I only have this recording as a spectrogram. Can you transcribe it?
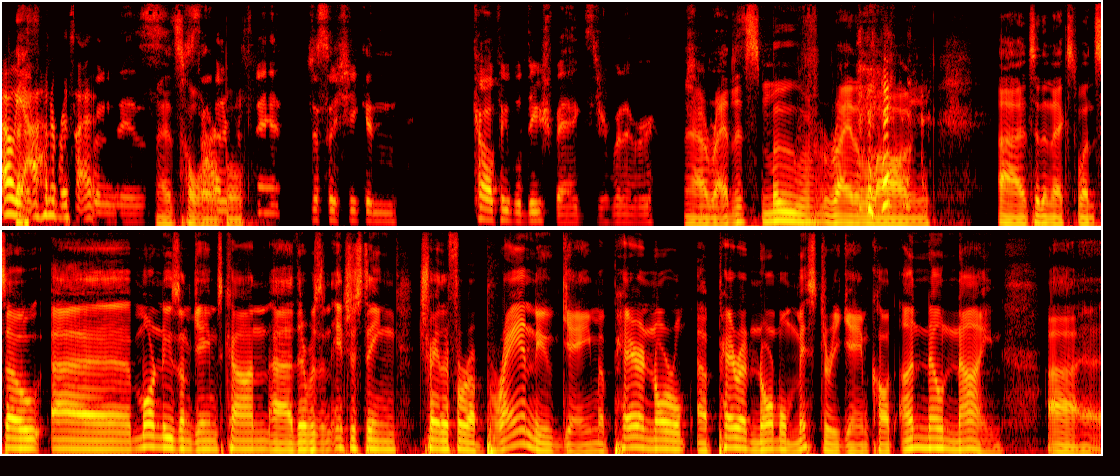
Oh That's- yeah, hundred percent. What it is. That's horrible. 100%, Just so she can call people douchebags or whatever. All right, let's move right along uh, to the next one. So, uh, more news on Gamescom. Uh, there was an interesting trailer for a brand new game, a paranormal, a paranormal mystery game called Unknown Nine. Uh,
